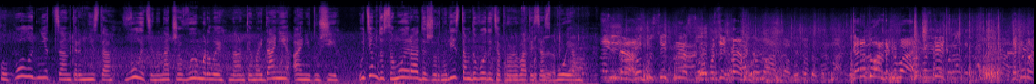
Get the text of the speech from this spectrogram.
Пополудні центр міста. Вулиці неначе вимерли на антимайдані ані душі. Утім, до самої ради журналістам доводиться прориватися з боєм. Пропустіть пресу! Пропустіть пресу! Коридор закривай! Закривай!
